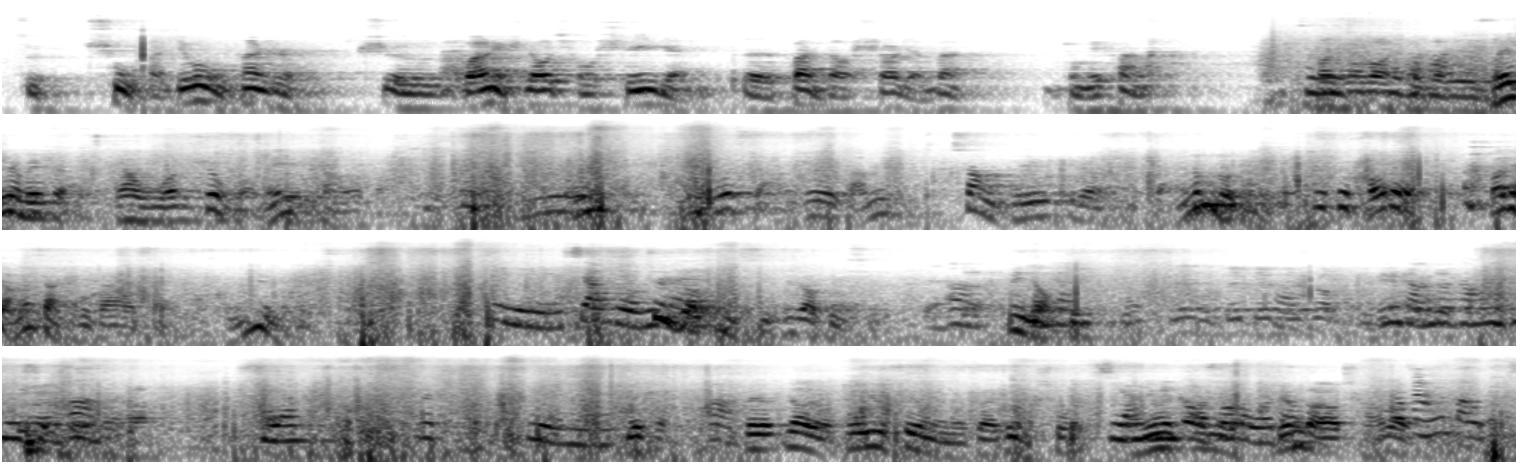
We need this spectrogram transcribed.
就吃午饭，结果午饭是是管理是要求十一点呃半到十二点半就没饭了。抱歉抱歉抱歉。没事没事，啊，我是我没上过早。我想是咱们上回这个讲那么多东西，这回好歹把两个小时给大家讲，很运动。谢谢你，下次我们这叫必。习，这叫必习，嗯，那叫必习。你赶快赶快休息啊。行，那谢谢您。没事啊这要有多余费用我再跟你说，行，因为您跟我说了，我领导要查了。领导微信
